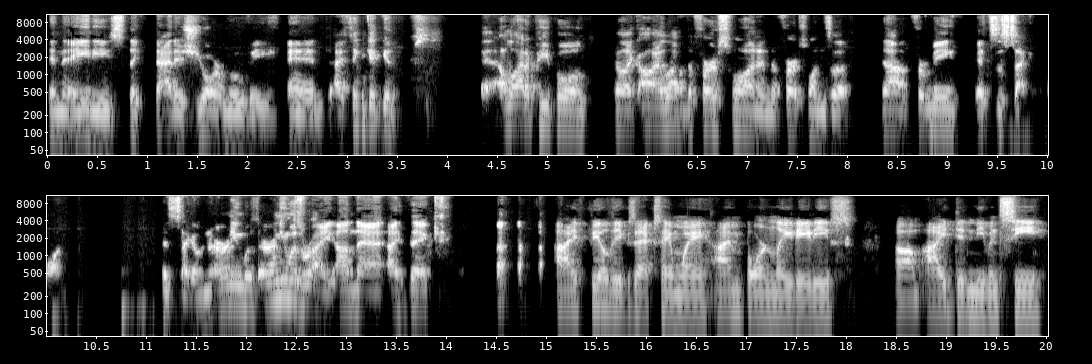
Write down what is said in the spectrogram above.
in the 80s like that is your movie and I think it gets a lot of people are like oh I love the first one and the first one's a for me it's the second one the second one. Ernie was Ernie was right on that. I think. I feel the exact same way. I'm born late 80s. Um, I didn't even see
